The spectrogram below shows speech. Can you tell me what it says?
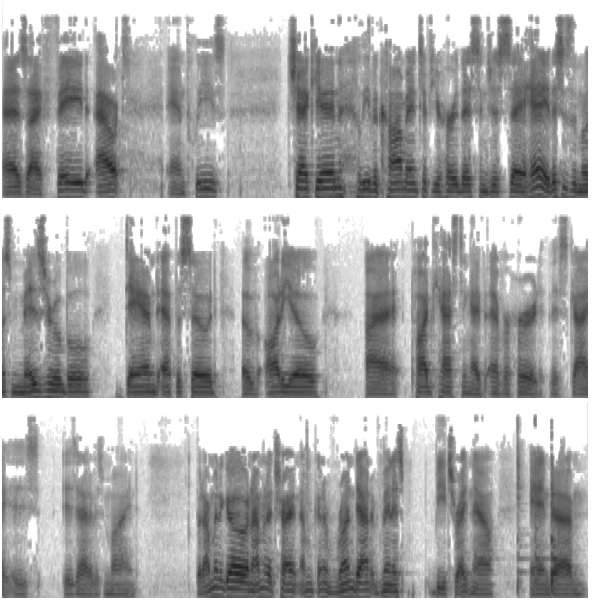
as I fade out, and please check in, leave a comment if you heard this, and just say, "Hey, this is the most miserable, damned episode of audio." Uh, podcasting I've ever heard. This guy is is out of his mind. But I'm gonna go and I'm gonna try. I'm gonna run down at Venice Beach right now and um,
